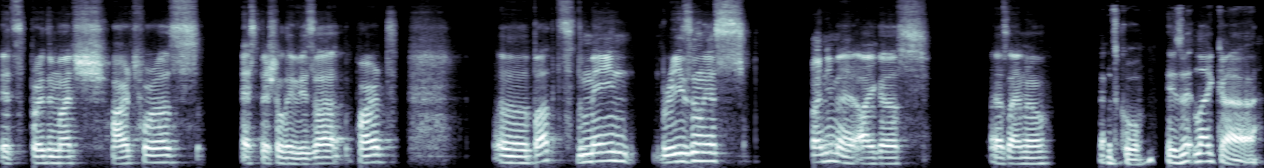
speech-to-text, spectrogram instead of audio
it's pretty much hard for us, especially visa part. Uh, but the main reason is anime, I guess, as I know. That's cool. Is it like a?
